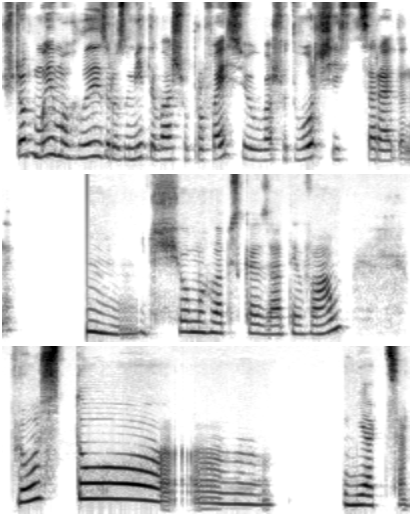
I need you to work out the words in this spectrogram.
щоб ми могли зрозуміти вашу професію, вашу творчість зсередини. Що могла б сказати вам? Просто, е, як це?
